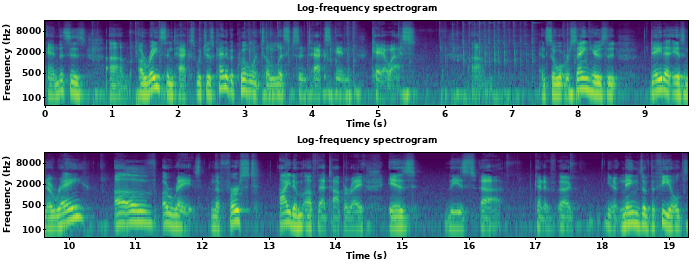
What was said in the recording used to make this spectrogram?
and this is um, array syntax, which is kind of equivalent to list syntax in KOS. Um, and so what we're saying here is that data is an array of arrays. And the first item of that top array is these uh, kind of uh, you know names of the fields.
